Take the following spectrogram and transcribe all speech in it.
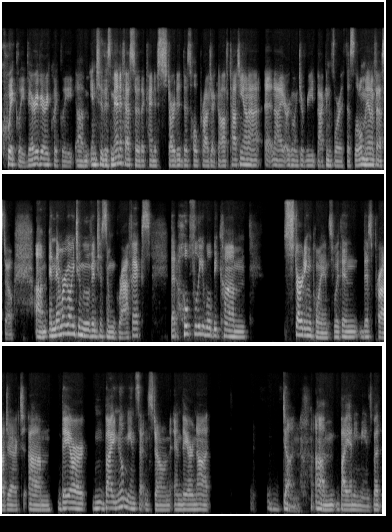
quickly, very, very quickly um, into this manifesto that kind of started this whole project off. Tatiana and I are going to read back and forth this little manifesto. Um, and then we're going to move into some graphics that hopefully will become starting points within this project. Um, they are by no means set in stone and they are not done um, by any means, but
